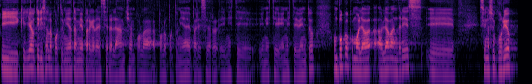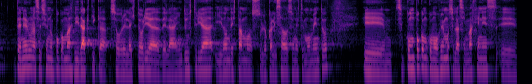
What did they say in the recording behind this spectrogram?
Y quería utilizar la oportunidad también para agradecer a la AmCham por la, por la oportunidad de aparecer en este, en, este, en este evento. Un poco como hablaba Andrés, eh, se nos ocurrió tener una sesión un poco más didáctica sobre la historia de la industria y dónde estamos localizados en este momento. Eh, un poco como vemos en las imágenes, eh,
